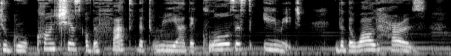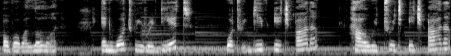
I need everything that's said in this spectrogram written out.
to grow conscious of the fact that we are the closest image that the world has of our Lord and what we radiate, what we give each other, how we treat each other,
